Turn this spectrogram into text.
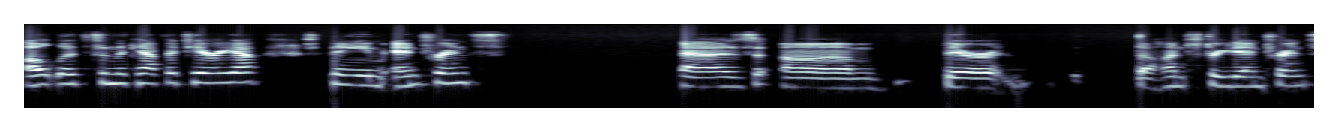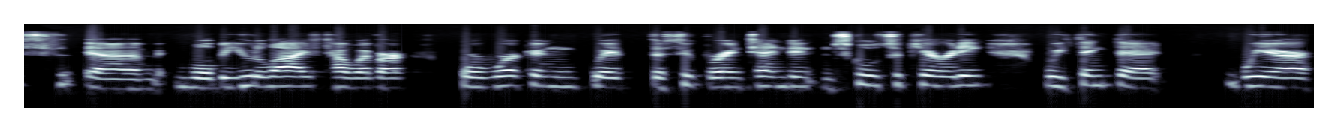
outlets in the cafeteria. Same entrance as um, their the Hunt Street entrance um, will be utilized. However, we're working with the superintendent and school security. We think that we're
